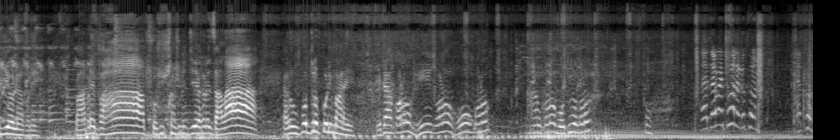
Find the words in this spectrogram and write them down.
বিয়েও না করে। বাপরে বাপ শ্বশুর শাশুড়ির যে এখানে জ্বালা এখন উপদ্রব করি মারে। এটা করো হে করো হো করো আম করো বটুও করো। জামাই থন এটা থন। এখন।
